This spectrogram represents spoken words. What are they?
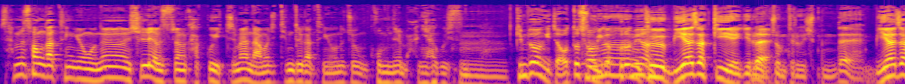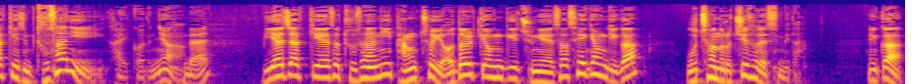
삼성 같은 경우는 실내 연습장을 갖고 있지만 나머지 팀들 같은 경우는 좀 고민을 많이 하고 있습니다. 음, 김도환 기자 어떻습니까? 저는 그러면 그 미야자키 얘기를 네. 좀 드리고 싶은데 미야자키에 지금 두산이 가 있거든요. 네. 미야자키에서 두산이 당초 8경기 중에서 3경기가 우천으로 취소됐습니다. 그러니까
